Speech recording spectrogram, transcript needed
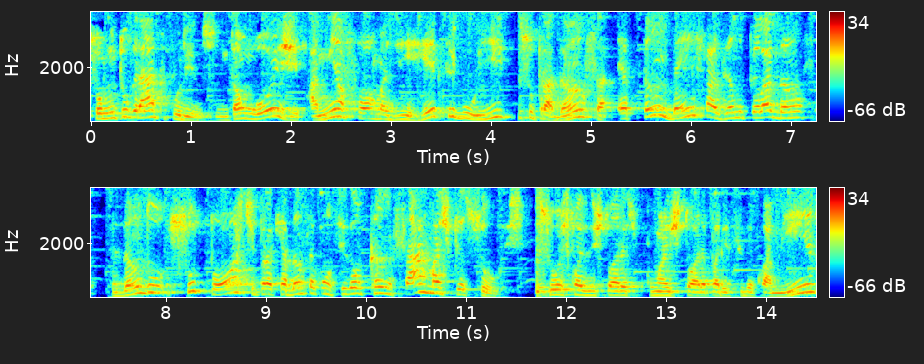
Sou muito grato por isso. Então, hoje, a minha forma de retribuir isso para a dança é também fazendo pela dança, dando suporte para que a dança consiga alcançar mais pessoas. Pessoas com as histórias com uma história parecida com a minha,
